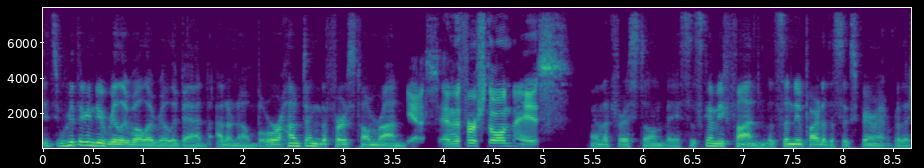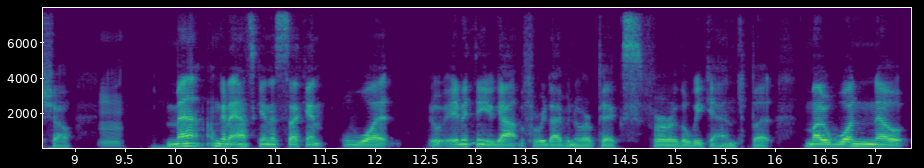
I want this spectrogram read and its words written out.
It's we're either gonna do really well or really bad. I don't know, but we're hunting the first home run Yes, and the first stolen base. And the first stolen base. It's gonna be fun. That's a new part of this experiment for the show. Mm. Matt, I'm gonna ask you in a second what anything you got before we dive into our picks for the weekend. But my one note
